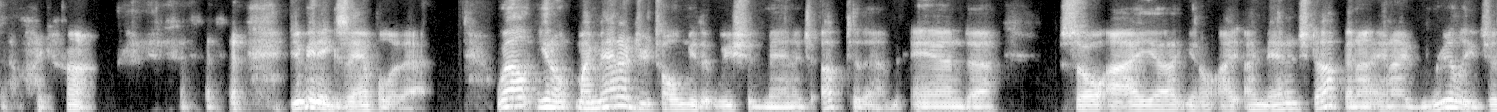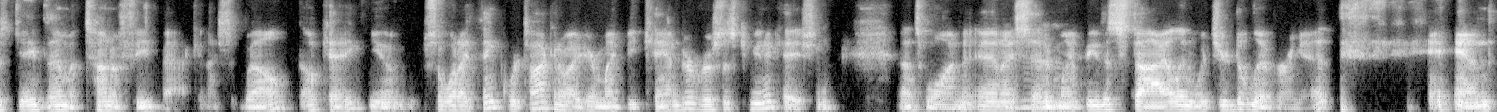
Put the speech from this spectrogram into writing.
And I'm like, Huh. Give me an example of that. Well, you know, my manager told me that we should manage up to them. And, uh, so I, uh, you know, I, I, managed up and I, and I really just gave them a ton of feedback. And I said, well, okay, you know, so what I think we're talking about here might be candor versus communication. That's one. And I mm-hmm. said it mm-hmm. might be the style in which you're delivering it. and,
